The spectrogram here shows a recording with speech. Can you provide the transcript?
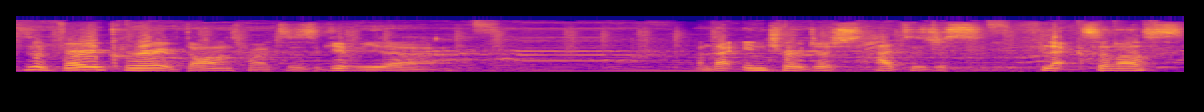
It's a very creative dance practice, to give you that. And that intro just had to just flex on us.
